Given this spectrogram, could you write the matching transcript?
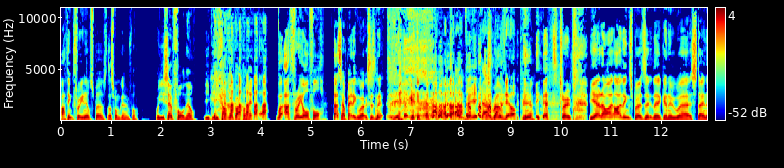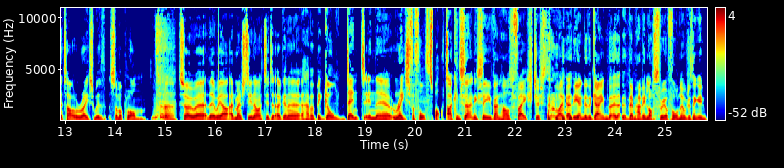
I think 3 0 Spurs. That's what I'm going for. Well, you said four 0 you, you can't go back on it. Well, uh, 3 or 4. That's how betting works, isn't it? can be, it can Just be. round it up. yeah, it's true. Yeah, no, I, I think Spurs they're- they're going to uh, stay in the title race with some aplomb. So uh, there we are. And Manchester United are going to have a big gold dent in their race for fourth spot. I can certainly see Van Gaal's face just like at the end of the game, them having lost three or four nil, just thinking,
